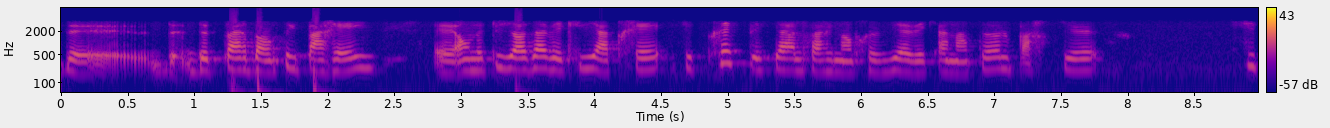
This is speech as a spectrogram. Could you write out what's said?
de, de, te faire danser pareil. Euh, on a pu jaser avec lui après. C'est très spécial faire une entrevue avec Anatole parce que si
